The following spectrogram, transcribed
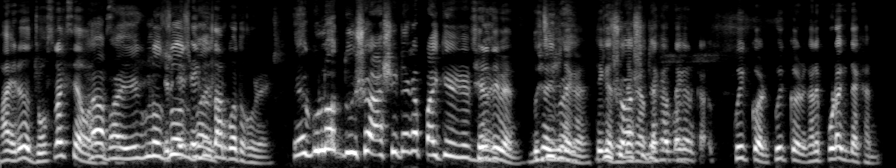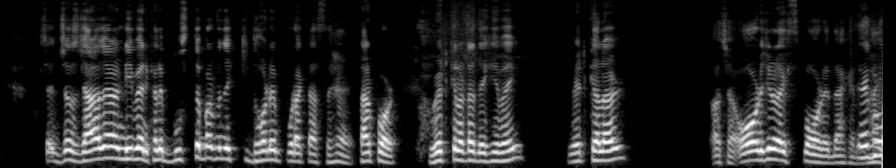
ভাই এটা তো জোস লাগছে আমার হ্যাঁ ভাই এগুলো জোস ভাই। এগুলোর দাম কত করে? এগুলো দুইশো আশি টাকা পাইকারি রেট ছেড়ে দিবেন দুশো জি আশি ভাই, টাকা ঠিক আছে দেখেন দেখেন দেখেন কুইক করেন কুইক করেন খালি প্রোডাক্ট দেখেন। জাস্ট যারা যারা নিবেন খালি বুঝতে পারবেন যে কি ধরনের প্রোডাক্ট আছে হ্যাঁ তারপর রেড কালারটা দেখি ভাই রেড কালার আচ্ছা অরিজিনাল এক্সপোর্টে দেখেন এগুলো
